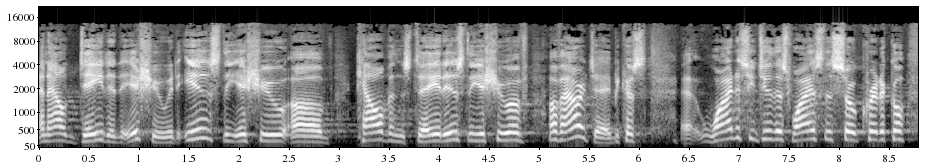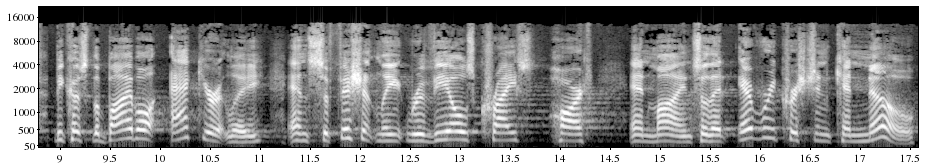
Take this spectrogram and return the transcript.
an outdated issue. It is the issue of Calvin's day. It is the issue of, of our day. Because uh, why does he do this? Why is this so critical? Because the Bible accurately and sufficiently reveals Christ's heart and mind so that every Christian can know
